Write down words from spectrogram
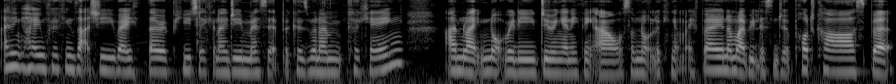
I think home cooking is actually very therapeutic, and I do miss it because when I'm cooking, I'm like not really doing anything else. I'm not looking at my phone. I might be listening to a podcast, but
